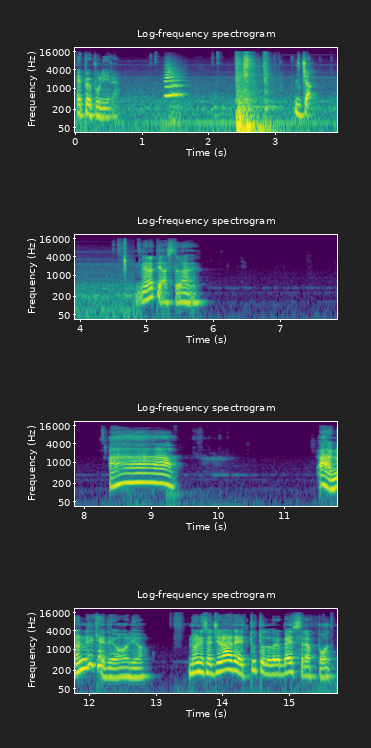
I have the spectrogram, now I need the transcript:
E poi pulire. Già. Nella piastra, eh. Ah! Ah, non richiede olio. Non esagerare, tutto dovrebbe essere a posto.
